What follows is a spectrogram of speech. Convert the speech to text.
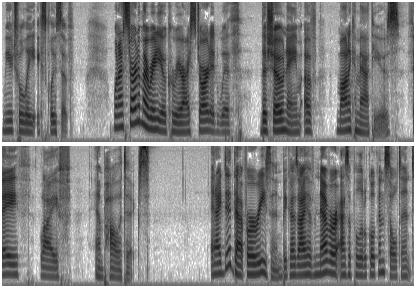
mutually exclusive? When I started my radio career, I started with the show name of Monica Matthews Faith, Life, and Politics. And I did that for a reason because I have never, as a political consultant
